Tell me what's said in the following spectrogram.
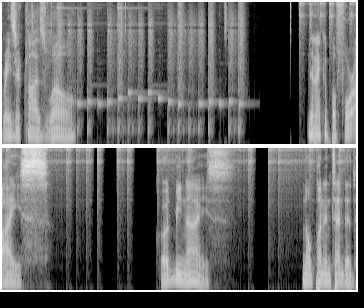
Razor Claw as well. Then I could put four ice. Could be nice. No pun intended.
